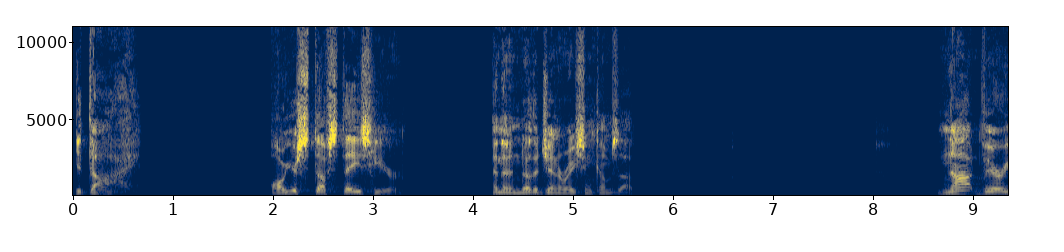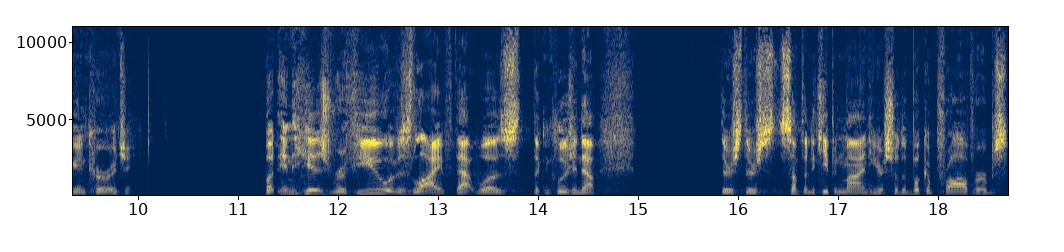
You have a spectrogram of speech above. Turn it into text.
You die. All your stuff stays here, and then another generation comes up. Not very encouraging. But in his review of his life, that was the conclusion. Now, there's, there's something to keep in mind here. So, the book of Proverbs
